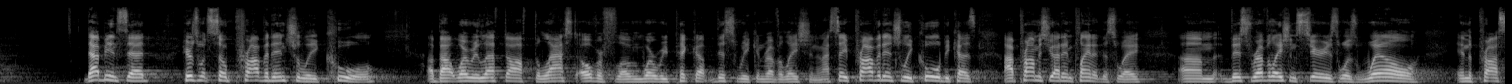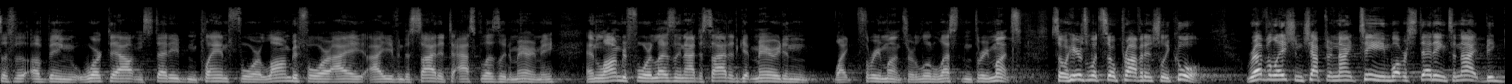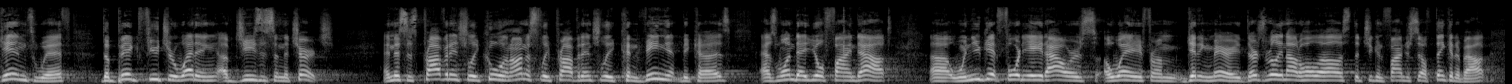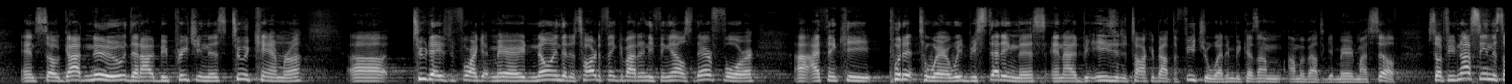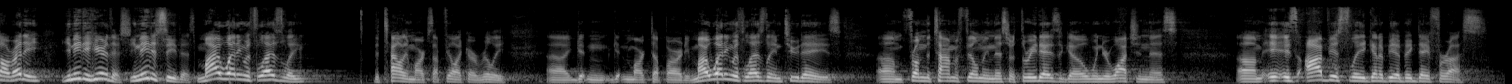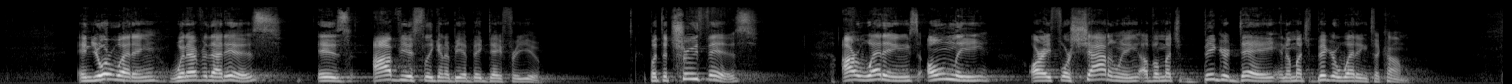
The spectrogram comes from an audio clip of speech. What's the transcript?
that being said, here's what's so providentially cool about where we left off the last overflow and where we pick up this week in Revelation. And I say providentially cool because I promise you I didn't plan it this way. Um, this Revelation series was well in the process of being worked out and studied and planned for long before I, I even decided to ask Leslie to marry me, and long before Leslie and I decided to get married in like three months or a little less than three months. So here's what's so providentially cool. Revelation chapter 19, what we're studying tonight, begins with the big future wedding of Jesus and the church. And this is providentially cool and honestly providentially convenient because, as one day you'll find out, uh, when you get 48 hours away from getting married, there's really not a whole lot else that you can find yourself thinking about. And so God knew that I would be preaching this to a camera uh, two days before I get married, knowing that it's hard to think about anything else. Therefore, uh, I think He put it to where we'd be studying this and I'd be easy to talk about the future wedding because I'm, I'm about to get married myself. So if you've not seen this already, you need to hear this. You need to see this. My wedding with Leslie the tally marks, I feel like, are really uh, getting, getting marked up already. My wedding with Leslie in two days, um, from the time of filming this, or three days ago when you're watching this, um, is obviously going to be a big day for us. And your wedding, whenever that is, is obviously going to be a big day for you. But the truth is, our weddings only are a foreshadowing of a much bigger day and a much bigger wedding to come.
